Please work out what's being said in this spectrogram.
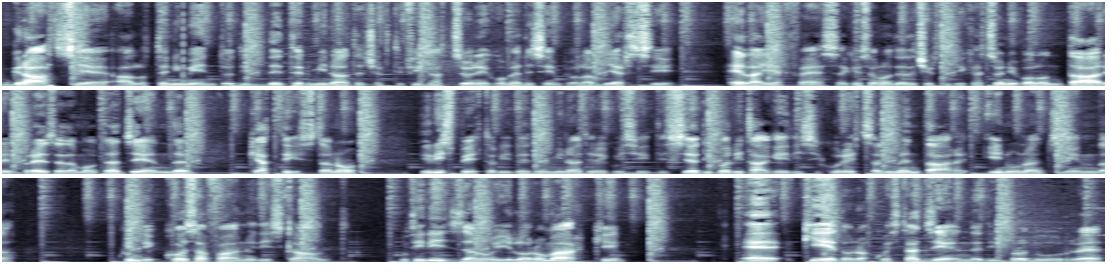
grazie all'ottenimento di determinate certificazioni come ad esempio la BRC e la IFS, che sono delle certificazioni volontarie prese da molte aziende che attestano il rispetto di determinati requisiti sia di qualità che di sicurezza alimentare in un'azienda. Quindi cosa fanno i discount? Utilizzano i loro marchi e chiedono a queste aziende di produrre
